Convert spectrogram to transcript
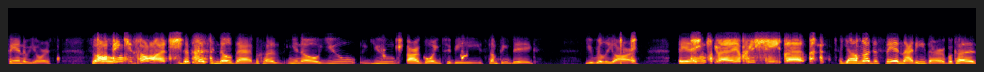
fan of yours. So oh, thank you so much. Just to let you know that because you know you you are going to be something big. You really are. And thank you. I appreciate that. Yeah, I'm not just saying that either because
